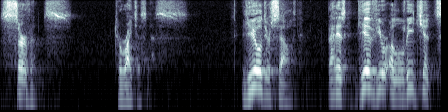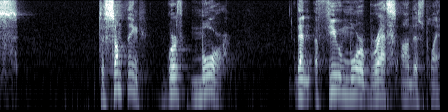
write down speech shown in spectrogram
servants to righteousness. Yield yourself. That is, give your allegiance to something worth more than a few more breaths on this planet.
